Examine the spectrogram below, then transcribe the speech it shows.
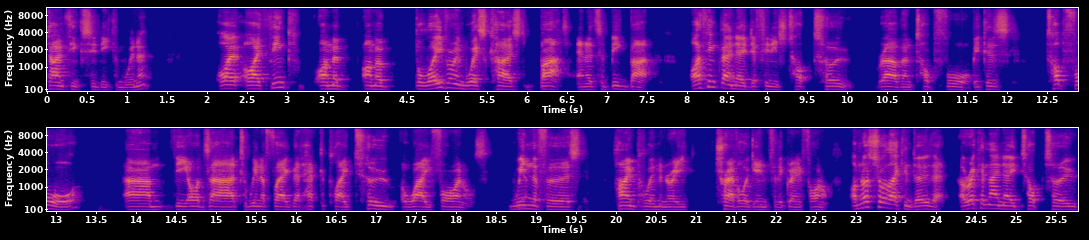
don't think Sydney can win it. I, I think I'm a I'm a believer in West Coast, but and it's a big but. I think they need to finish top two rather than top four because top four, um, the odds are to win a flag that have to play two away finals, win the first, home preliminary, travel again for the grand final. I'm not sure they can do that. I reckon they need top two,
